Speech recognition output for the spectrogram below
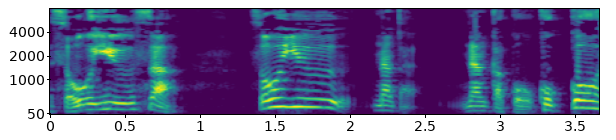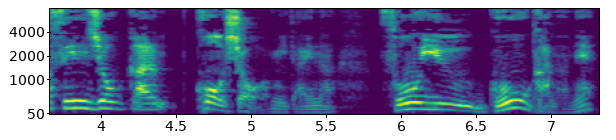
そういうさ、そういう、なんか、なんかこう、国交正常化交渉みたいな、そういう豪華なね、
